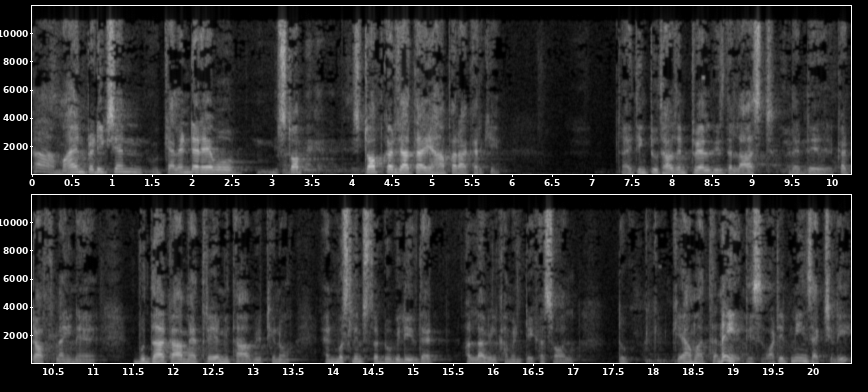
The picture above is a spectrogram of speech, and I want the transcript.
हाँ मायन प्रडिक्शन कैलेंडर है, वो स्टॉप स्टॉप कर जाता है यहाँ पर आकर के। I think 2012 is the last that day cut off line है। बुद्धा का, Maitreya, Amitabha you know and Muslims too do believe that Allah will come and take us all to क्यामत नहीं this what it means actually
